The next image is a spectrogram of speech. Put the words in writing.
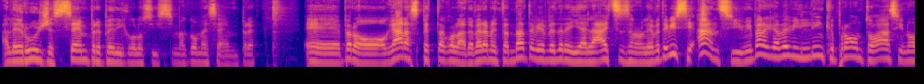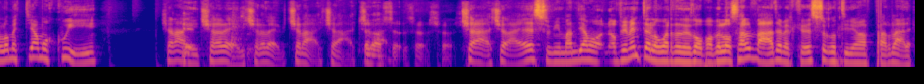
Alle Rouge è sempre pericolosissima, come sempre. Eh, però gara spettacolare, veramente andatevi a vedere gli highlights se non li avete visti. Anzi, mi pare che avevi il link pronto, Asi, non lo mettiamo qui? Ce l'hai, ce l'avevi, ce l'avevi, ce l'hai, ce l'hai, ce l'hai. ce l'ho, ce l'hai, ce l'hai. Adesso vi mandiamo. Ovviamente lo guardate dopo, ve lo salvate perché adesso continuiamo a parlare.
